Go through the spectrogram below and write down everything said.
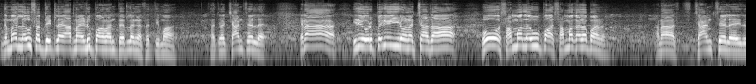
இந்த மாதிரி லவ் சப்ஜெக்டில் யாருனா எடுப்பாங்களான்னு தெரிலங்க சத்தியமாக சத்தியமாக சான்ஸே இல்லை. ஏன்னா இது ஒரு பெரிய ஹீரோ நச்சாதான் ஓ செம்ம லவ்ப்பா செம்ம கதைப்பா. ஆனால் சான்ஸே இல்லை. இது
